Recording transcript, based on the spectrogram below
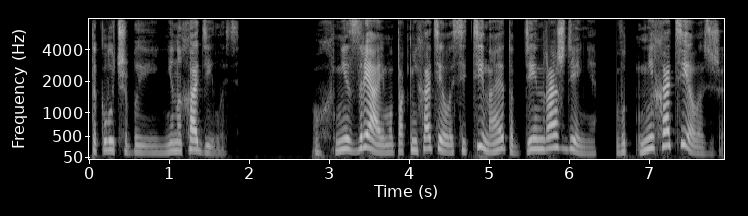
Так лучше бы и не находилась. Ох, не зря ему так не хотелось идти на этот день рождения. Вот не хотелось же.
